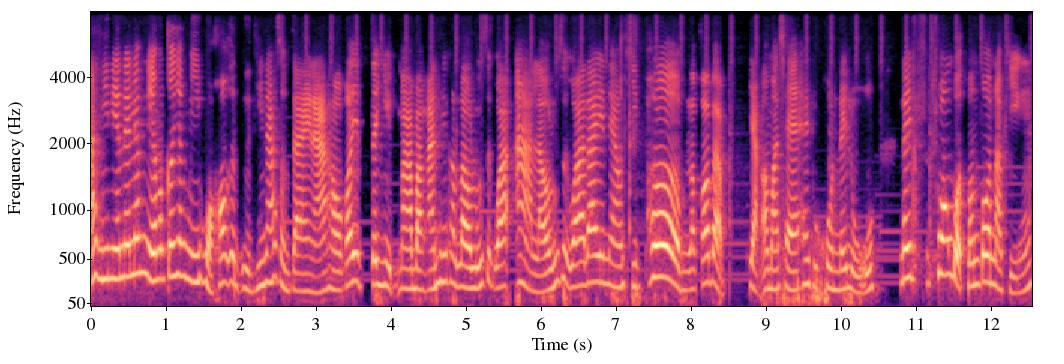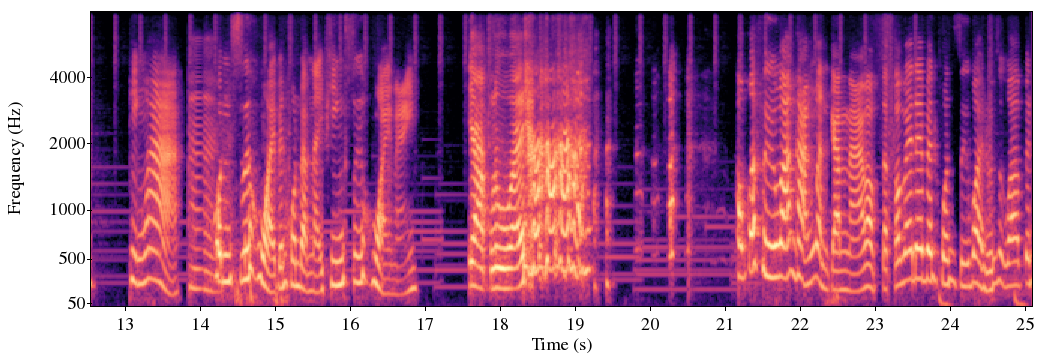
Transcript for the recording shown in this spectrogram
อันทีนี้ในเล่มนี้มันก็ยังมีหัวข้ออื่น ๆที่น่าสนใจนะเขาก็จะหยิบมาบางอันที่เรารู้สึกว่าอ่านแล้วรู้สึกว่าได้แนวคิดเพิ่ม แล้วก็แบบอยากเอามาแชร์ให้ทุกคนได้รู้ ในช่วงบทต้นๆอะพิง พิงว่า คนซื้อหวยเป็นคนแบบไหนพิงซื้อหวยไหมอยากรวยเขาก็ซื้อบางครั้งเหมือนกันนะแบบแต่ก็ไม่ได้เป็นคนซื้อบ่อยรู้สึกว่าเป็น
